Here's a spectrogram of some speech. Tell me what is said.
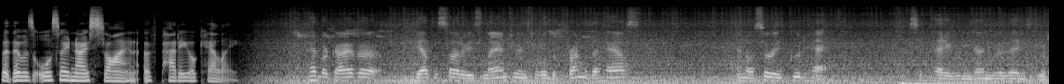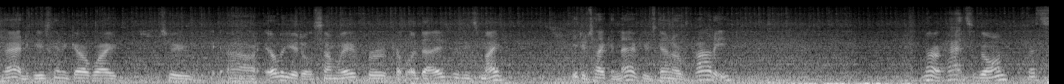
but there was also no sign of Paddy or Kelly. I had a look over the other side of his lantern toward the front of the house, and I saw his good hat. I said Paddy wouldn't go anywhere without his good hat. If he was going to go away to uh, Elliott or somewhere for a couple of days with his mate, he'd have taken that if he was going to a party. No, hats are gone. That's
